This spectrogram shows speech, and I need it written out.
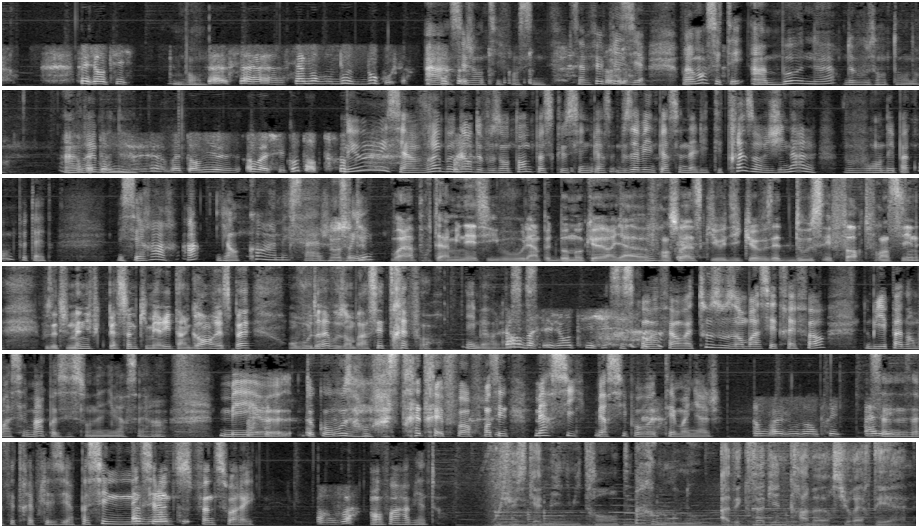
C'est gentil. Bon. Ça, ça, ça, me rebooste beaucoup, ça. Ah, c'est gentil, Francine. Ça me fait plaisir. Vraiment, c'était un bonheur de vous entendre. Un vrai bah, bonheur. Bah, tant mieux. Oh, bah, je suis contente. Mais oui, oui c'est un vrai bonheur de vous entendre parce que c'est une vous avez une personnalité très originale. Vous vous rendez pas compte peut-être. Mais c'est rare. Ah, il y a encore un message. vous voyez? voilà, pour terminer, si vous voulez un peu de baume au cœur, il y a euh, Françoise qui vous dit que vous êtes douce et forte, Francine. Vous êtes une magnifique personne qui mérite un grand respect. On voudrait vous embrasser très fort. Et eh ben voilà. Oh, bah c'est gentil. C'est ce qu'on va faire. On va tous vous embrasser très fort. N'oubliez pas d'embrasser Marc parce que c'est son anniversaire. Hein. Mais euh, donc on vous embrasse très très fort, Francine. Merci, merci pour votre témoignage. Oh, bah, je vous en prie. Ça nous a fait très plaisir. Passez une excellente fin de soirée. Au revoir. Au revoir, à bientôt. Jusqu'à minuit 30, parlons-nous avec Fabienne Kramer sur RTL.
